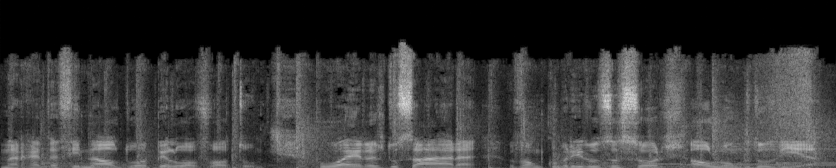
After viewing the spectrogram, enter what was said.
na reta final do apelo ao voto. Poeiras do Saara vão cobrir os Açores ao longo do dia.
